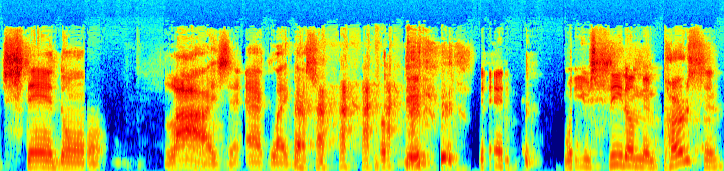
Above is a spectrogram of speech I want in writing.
stand on lies and act like that's what then when you see them in person,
